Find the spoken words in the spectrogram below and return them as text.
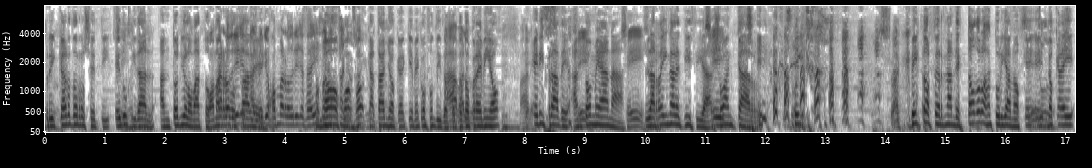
Ricardo Rossetti, Edu Pidal, Antonio Lobato, Juanma Paco Rodríguez, ¿has González. metido Juanma Rodríguez ahí? No, Juan- Juan- Cataño, que, que me he confundido. Ah, por vale, tanto, vale. premio. Vale. Eri Frade, Sí. Antón Meana, Sí, la sí. reina Leticia, Sí. Joan Carr, Sí. Víctor Fernández, todos los asturianos que Sí, eh, no queréis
